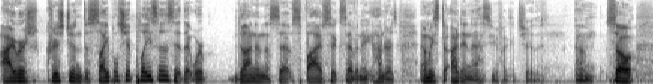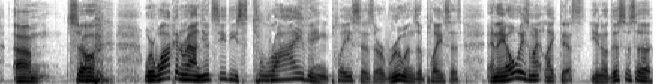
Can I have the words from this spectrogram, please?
Irish Christian discipleship places that, that, were done in the five, six, seven, eight hundreds. And we st- I didn't ask you if I could share this. Um, so. Um, so we're walking around, you'd see these thriving places or ruins of places, and they always went like this. You know, this is a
